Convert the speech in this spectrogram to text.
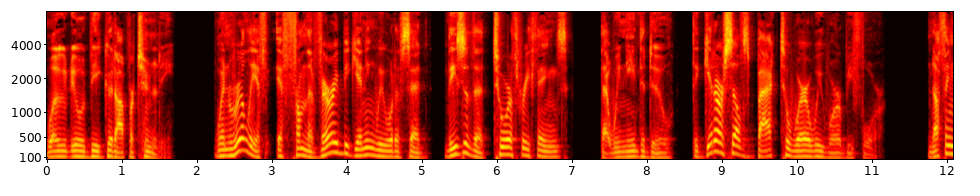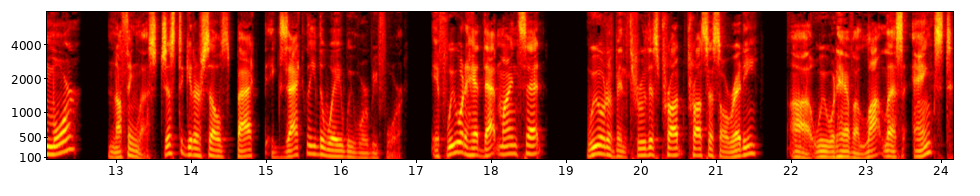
well, it would be a good opportunity. When really, if, if from the very beginning we would have said, these are the two or three things that we need to do to get ourselves back to where we were before. Nothing more, nothing less, just to get ourselves back exactly the way we were before. If we would have had that mindset, we would have been through this pro- process already. Uh, we would have a lot less angst.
